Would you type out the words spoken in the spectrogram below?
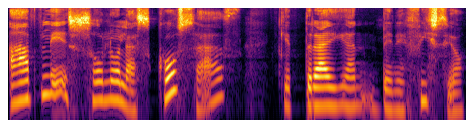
Hable solo las cosas que traigan beneficio,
